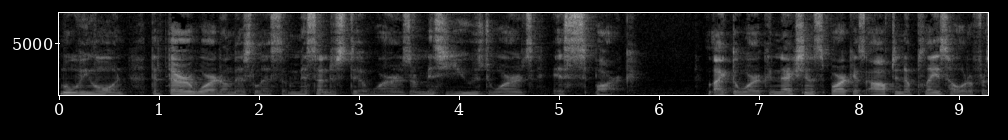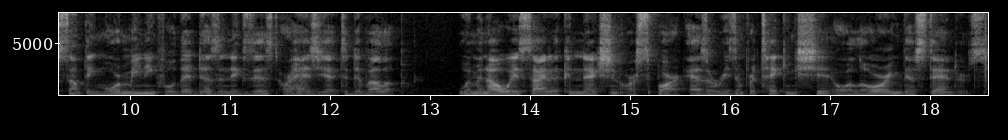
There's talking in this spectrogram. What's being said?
Moving on, the third word on this list of misunderstood words or misused words is spark. Like the word connection, spark is often a placeholder for something more meaningful that doesn't exist or has yet to develop. Women always cite a connection or spark as a reason for taking shit or lowering their standards.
